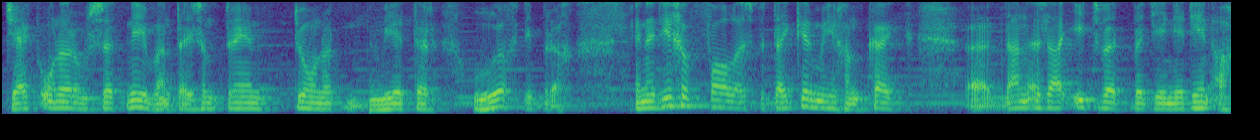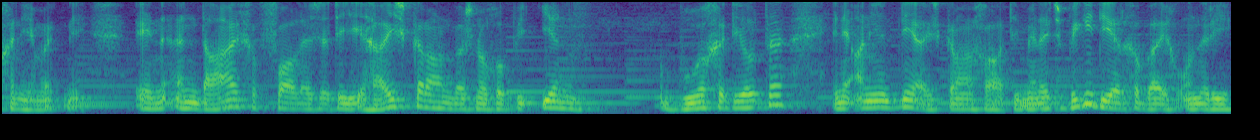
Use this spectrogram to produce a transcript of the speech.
jack onder hom sit nie want hy's omtrent 200 meter hoog die brug. En in die geval is baie keer moet jy gaan kyk, uh, dan is daar iets wat wat jy net nie in ag geneem het nie. En in daai geval is dit die huiskraan was nog op die een bogedeelte en die ander een nie yskraan gehad nie. Men het 'n bietjie deurgebuig onder die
